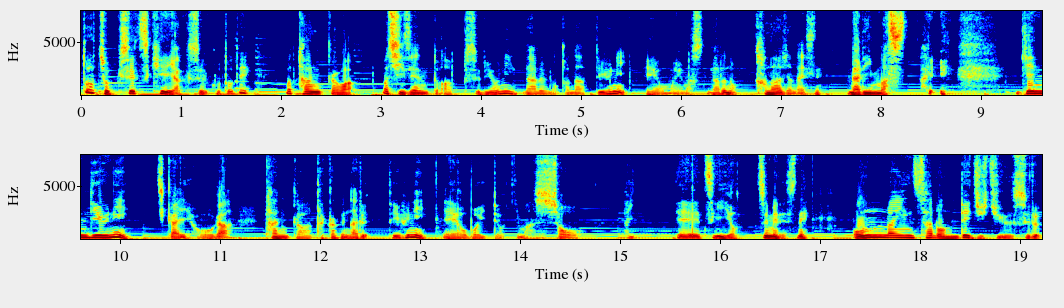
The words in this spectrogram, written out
と直接契約することで、まあ、単価は自然とアップするようになるのかなっていうふうに思います。なるのかなじゃないですね。なります。はい。源流に近い方が単価は高くなるっていうふうに覚えておきましょう。はい。で、次4つ目ですね。オンラインサロンで受注する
